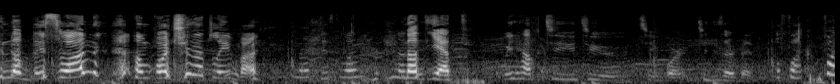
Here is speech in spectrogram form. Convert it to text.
Not this one, unfortunately, but Not this one. not this yet. We have to to to work to deserve it. Oh fuck! Fuck my life. okay,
